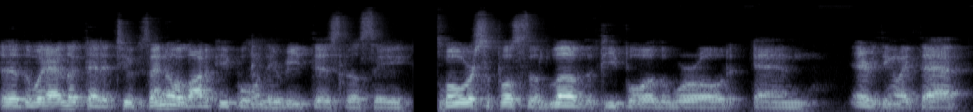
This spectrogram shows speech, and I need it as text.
uh, the way I looked at it too, because I know a lot of people when they read this, they'll say, "Well, we're supposed to love the people of the world and everything like that.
